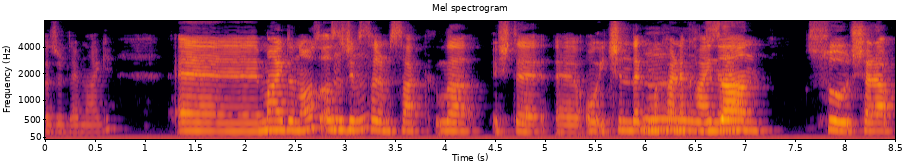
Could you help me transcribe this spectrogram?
özür dilerim Nagi. Ee, maydanoz azıcık Hı hı. sarımsakla işte e, o içinde Hmm, makarna güzel. kaynayan su şarap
